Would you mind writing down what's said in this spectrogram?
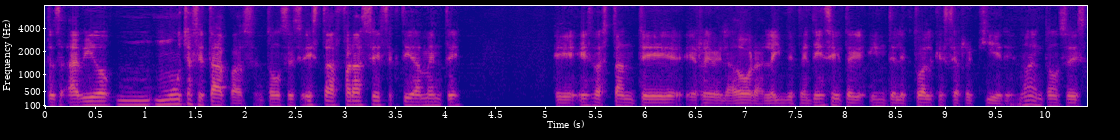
Entonces ha habido muchas etapas. Entonces esta frase efectivamente eh, es bastante eh, reveladora, la independencia intelectual que se requiere. Entonces,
